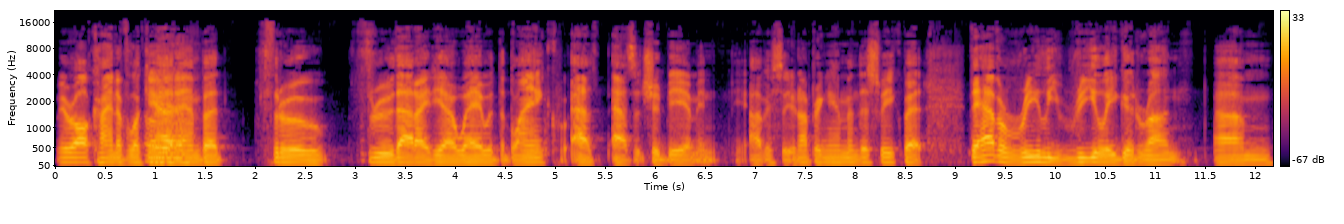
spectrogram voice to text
We were all kind of looking Oh, at him, but threw threw that idea away with the blank as as it should be. I mean, obviously you're not bringing him in this week, but they have a really really good run um,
